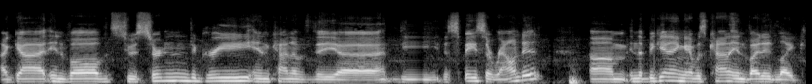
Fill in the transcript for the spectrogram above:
I got involved to a certain degree in kind of the uh, the the space around it. Um, in the beginning, I was kind of invited like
